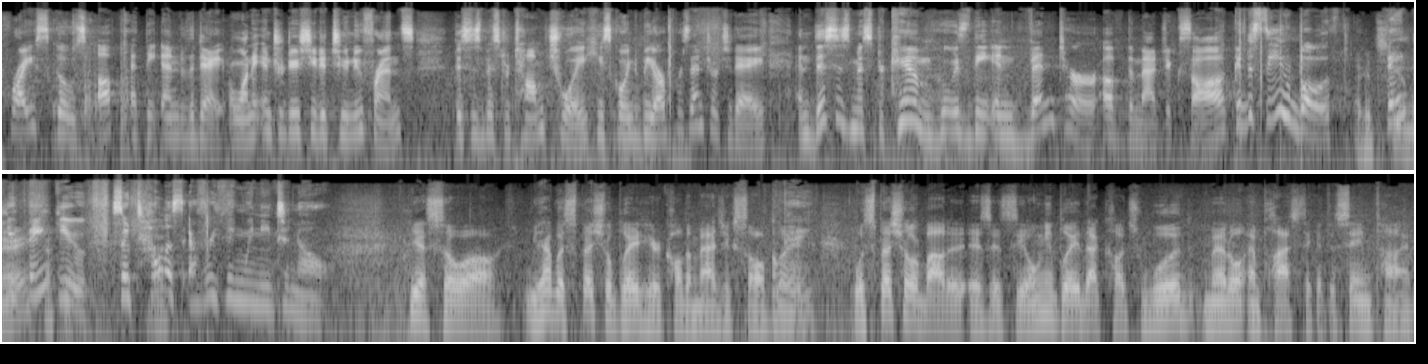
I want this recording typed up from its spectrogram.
price goes up at the end of the day. I want to introduce you to two new friends. This is Mr. Tom Choi. He's going to be our presenter today. And this is Mr. Kim, who is the inventor of the Magic Saw. Good to see you both. Uh, good to see you, thank. Thank you. So tell us everything we need to know. Yes, so uh, we have a special blade here called the Magic Saw blade. Okay. What's special about it is it's the only blade that cuts wood, metal, and plastic at the same time,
